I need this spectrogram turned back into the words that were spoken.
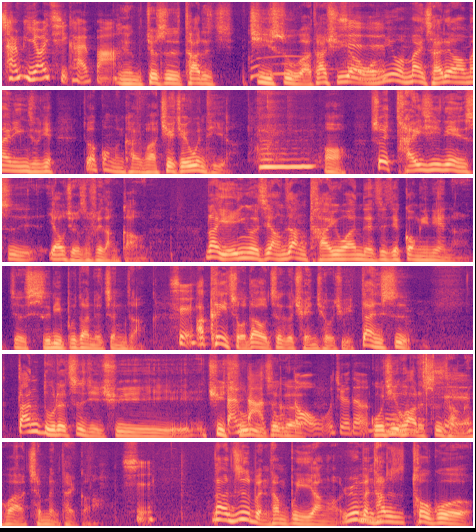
产品要一起开发，嗯，就是它的技术啊，它需要我们因为卖材料、卖零组件，都要共同开发解决问题啊。嗯，哦，所以台积电是要求是非常高的。那也因为这样，让台湾的这些供应链呢，就实力不断的增长，是啊，可以走到这个全球去。但是单独的自己去去处理这个，我觉得国际化的市场的话，成本太高。是。那日本他们不一样哦，日本它是透过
